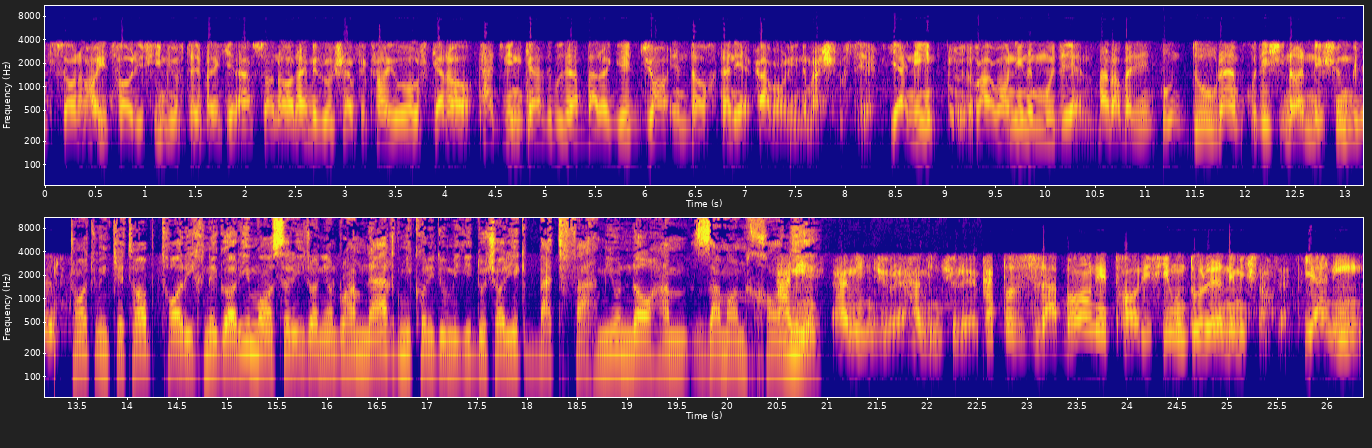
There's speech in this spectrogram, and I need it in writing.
افسانه های تاریخی میفته برای اینکه این افسانه ها رو همین روشنفکرهای و عرفگرا تدوین کرده بودن برای جا انداختن قوانین مشروطه. یعنی قوانین مدرن. بنابراین اون دوره هم خودش اینا رو نشون میده. شما تو این کتاب تاریخ نگاری معاصر ایرانیان رو هم نقد می‌کنید و میگید دچار یک بدفهمی و ناهم زمان خانیه حتی زبان تاریخی اون دوره رو نمیشناختن. یعنی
